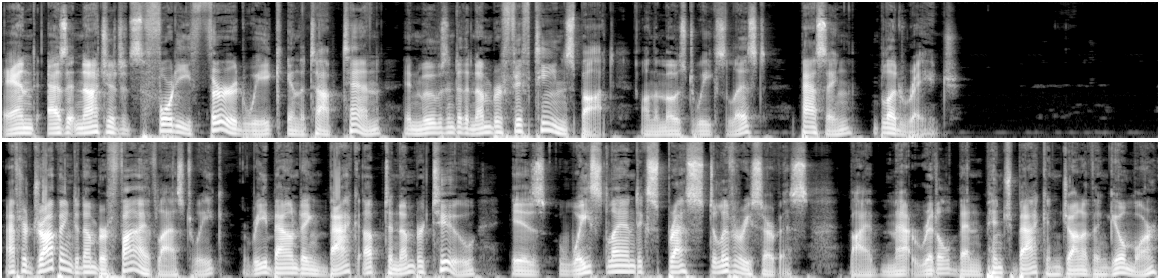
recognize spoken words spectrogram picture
And as it notches its 43rd week in the top 10, it moves into the number 15 spot on the most weeks list, passing Blood Rage. After dropping to number 5 last week, rebounding back up to number 2 is Wasteland Express Delivery Service by Matt Riddle, Ben Pinchback, and Jonathan Gilmour,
